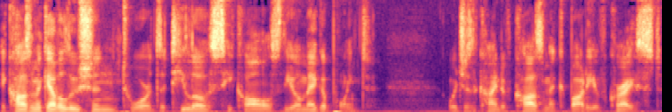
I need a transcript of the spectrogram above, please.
A cosmic evolution towards a telos he calls the omega point, which is a kind of cosmic body of Christ.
